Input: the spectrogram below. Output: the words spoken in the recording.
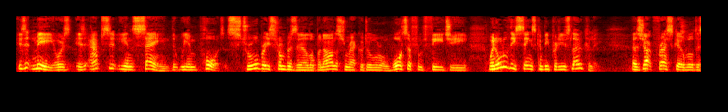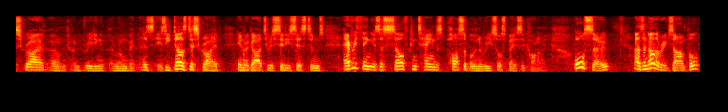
Is it me, or is, is it absolutely insane that we import strawberries from Brazil, or bananas from Ecuador, or water from Fiji, when all of these things can be produced locally? As Jacques Fresco will describe, oh, I'm reading the wrong bit, as, as, he does describe in regard to his city systems, everything is as self-contained as possible in a resource-based economy. Also, as another example,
